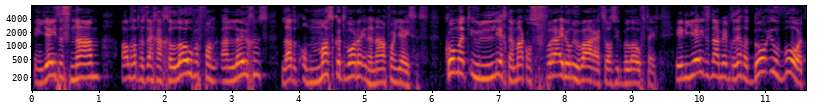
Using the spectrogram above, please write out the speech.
in Jezus' naam, alles wat we zijn gaan geloven van, aan leugens, laat het ontmaskerd worden in de naam van Jezus. Kom met uw licht en maak ons vrij door uw waarheid, zoals u het beloofd heeft. In Jezus' naam heeft gezegd dat door uw woord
